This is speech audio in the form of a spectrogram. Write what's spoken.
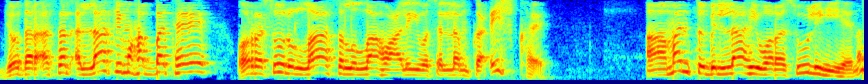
جو دراصل اللہ کی محبت ہے اور رسول اللہ صلی اللہ علیہ وسلم کا عشق ہے۔ آمنت باللہ و رسول ہی ہے نا؟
